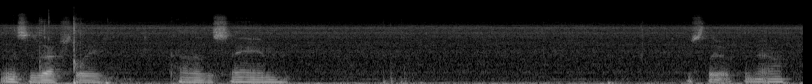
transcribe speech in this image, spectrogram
This is actually kind of the same. Just leave it for now.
